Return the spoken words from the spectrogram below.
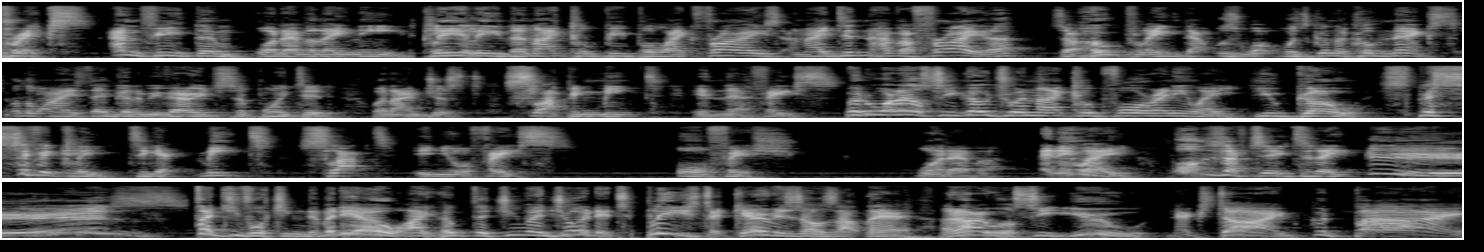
pricks, and feed them whatever they need. Clearly, the nightclub people like fries, and I didn't have a fryer, so hopefully that was what was going to come next. Otherwise, they're going to be very disappointed when I'm just slapping meat in their face. But what else do you go to a nightclub for anyway? You go specifically to get meat slapped in your face. Or fish. Whatever. Anyway, all that's left to say today is... Thank you for watching the video. I hope that you enjoyed it. Please take care of yourselves out there, and I will see you next time. Goodbye.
